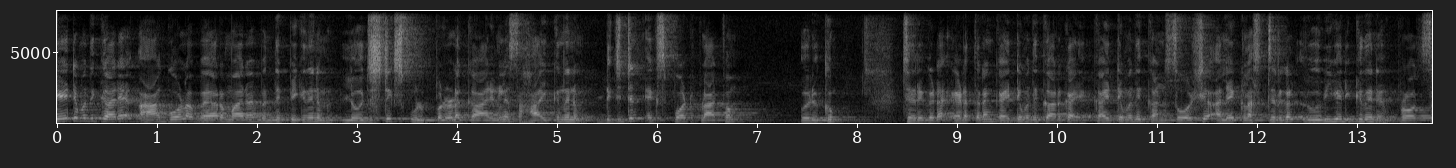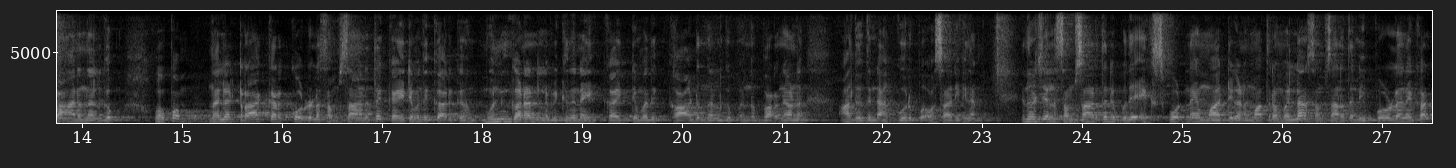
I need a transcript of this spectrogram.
കയറ്റുമതിക്കാരെ ആഗോള വേർമാരെ ബന്ധിപ്പിക്കുന്നതിനും ലോജിസ്റ്റിക്സ് ഉൾപ്പെടെയുള്ള കാര്യങ്ങളെ സഹായിക്കുന്നതിനും ഡിജിറ്റൽ എക്സ്പോർട്ട് പ്ലാറ്റ്ഫോം ഒരുക്കും. ചെറുകിട ഇടത്തരം കയറ്റുമതിക്കാർക്കായി കയറ്റുമതി കൺസോർഷ്യ അല്ലെങ്കിൽ ക്ലസ്റ്ററുകൾ രൂപീകരിക്കുന്നതിന് പ്രോത്സാഹനം നൽകും. ഒപ്പം നല്ല ട്രാക്ക് റെക്കോർഡുള്ള സംസ്ഥാനത്തെ കയറ്റുമതിക്കാർക്ക് മുൻഗണന ലഭിക്കുന്നതിനായി കയറ്റുമതി കാർഡ് നൽകും എന്ന് പറഞ്ഞാണ് ആദ്യത്തിന്റെ ആ കുറിപ്പ് അവസാനിക്കുന്നത്. എന്ന് വെച്ചാൽ സംസ്ഥാനത്തിന്റെ പുതിയ എക്സ്പോർട്ടിനായി മാറ്റുകയാണ്. മാത്രമല്ല സംസ്ഥാനത്തിന്റെ ഇപ്പോൾ ഉള്ളതിനേക്കാൾ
